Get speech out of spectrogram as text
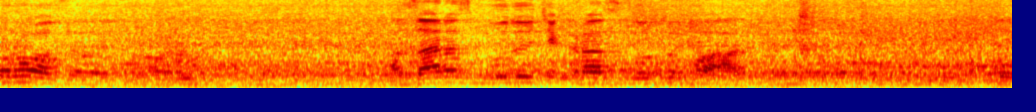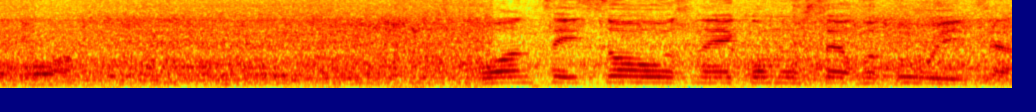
Їх трохи. А зараз будуть якраз готувати. Ого. Вон цей соус, на якому все готується.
